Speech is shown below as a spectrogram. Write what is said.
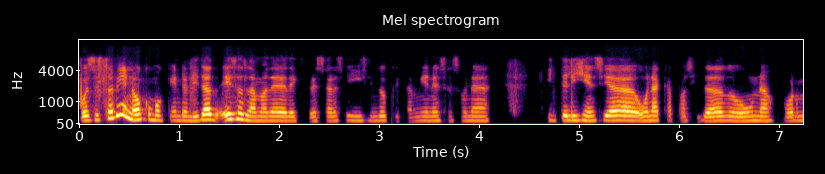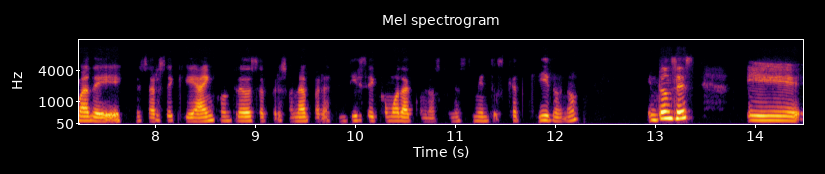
pues está bien, ¿no? Como que en realidad esa es la manera de expresarse y siento que también esa es una inteligencia, una capacidad o una forma de expresarse que ha encontrado esa persona para sentirse cómoda con los conocimientos que ha adquirido, ¿no? Entonces, eh,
